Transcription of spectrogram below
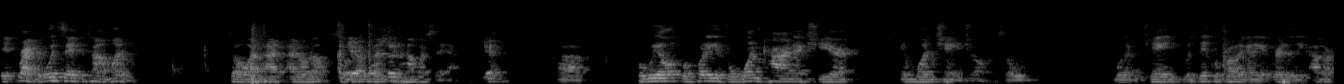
it, right, it would save the town money. So I, I, I don't know, so Yeah, it depends on how much they have. Yeah. Uh, but we, all- we're putting it for one car next year and one changeover, so we're gonna change, we think we're probably gonna get rid of the other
